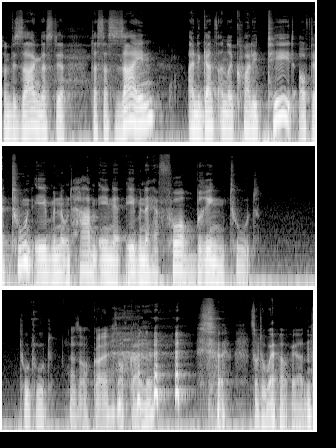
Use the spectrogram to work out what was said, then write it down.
Sondern wir sagen, dass, der, dass das Sein eine ganz andere Qualität auf der Tun-Ebene und Haben-Ebene hervorbringen tut. Tut, tut. Das ist auch geil. Ist auch geil, ne? Sollte Rapper werden.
